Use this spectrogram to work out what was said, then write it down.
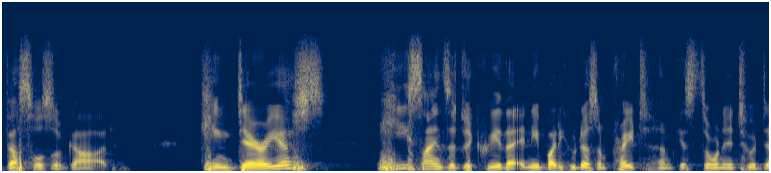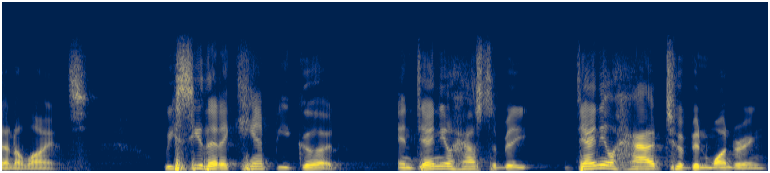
vessels of God. King Darius, he signs a decree that anybody who doesn't pray to him gets thrown into a den of lions. We see that it can't be good. And Daniel has to be Daniel had to have been wondering,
